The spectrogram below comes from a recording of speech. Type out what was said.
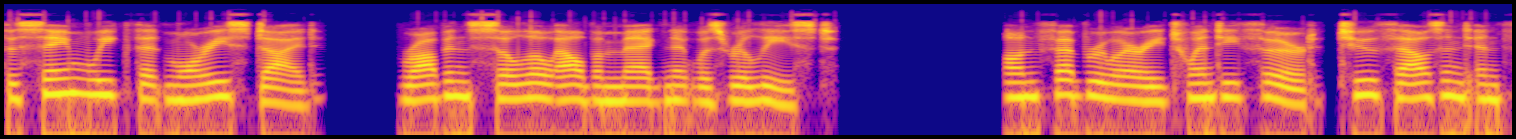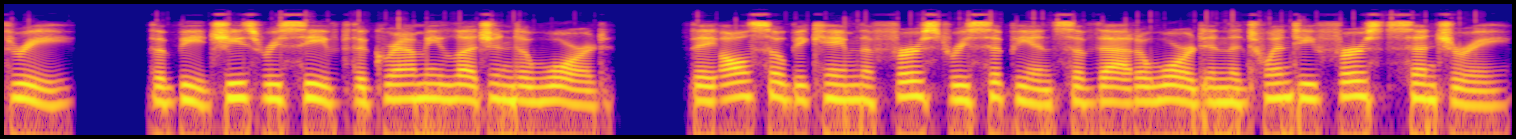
The same week that Maurice died, Robin's solo album Magnet was released. On February 23, 2003, the Bee Gees received the Grammy Legend Award, they also became the first recipients of that award in the 21st century.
